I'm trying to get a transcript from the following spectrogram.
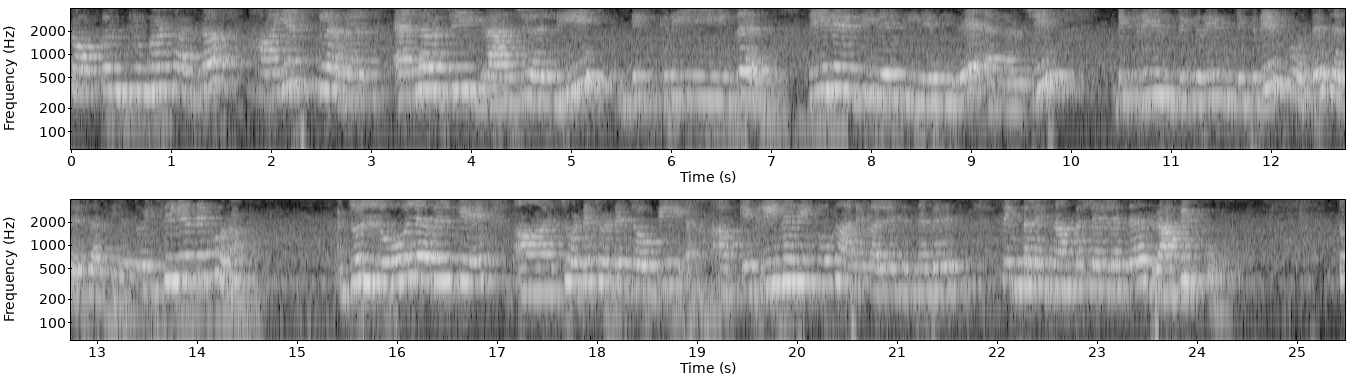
top consumers at the highest level energy gradually decreases धीरे धीरे धीरे धीरे एनर्जी डिक्रीज डिक्रीज डिक्रीज होते चले जाती है। तो इसीलिए देखो ना, जो लो लेवल के छोटे छोटे जो भी आपके ग्रीनरी को खाने वाले जितने भी सिंपल एग्जांपल ले लेते हैं रैबिट को। तो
